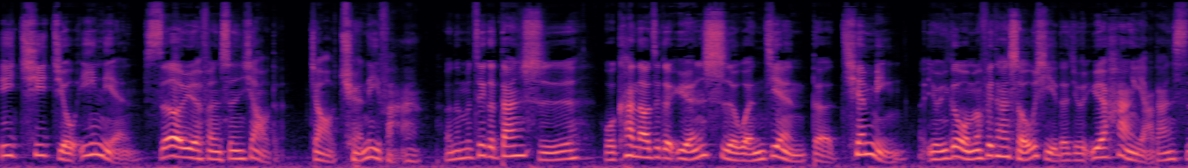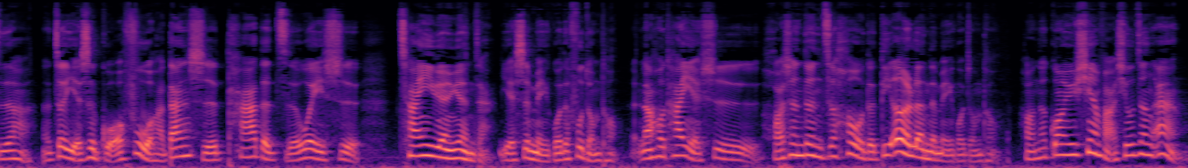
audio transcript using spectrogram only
一七九一年十二月份生效的，叫《权利法案》。呃，那么这个当时我看到这个原始文件的签名，有一个我们非常熟悉的，就约翰亚当斯哈，那这也是国父哈，当时他的职位是参议院院长，也是美国的副总统，然后他也是华盛顿之后的第二任的美国总统。好，那关于宪法修正案，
